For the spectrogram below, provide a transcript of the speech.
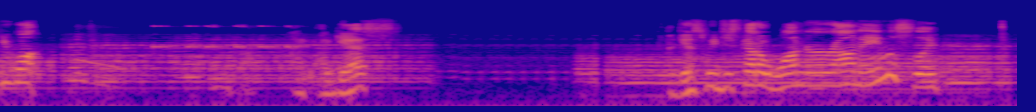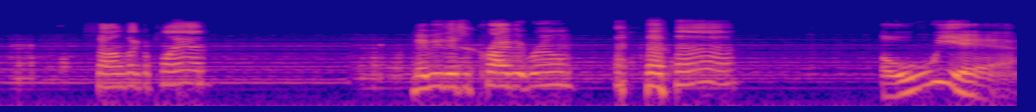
you want... I, I guess... I guess we just gotta wander around aimlessly. Sounds like a plan. Maybe there's a private room. oh yeah.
